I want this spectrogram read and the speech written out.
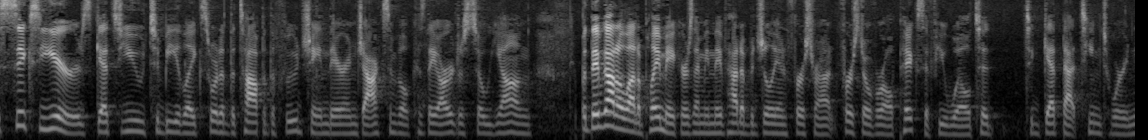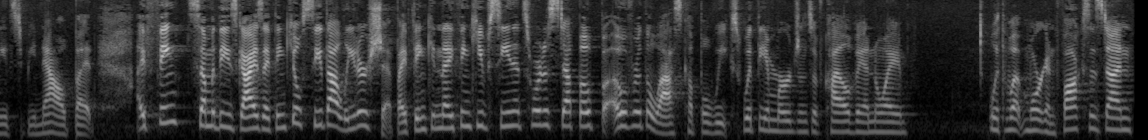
six years gets you to be like sort of the top of the food chain there in Jacksonville because they are just so young. But they've got a lot of playmakers. I mean, they've had a bajillion first round, first overall picks, if you will, to to get that team to where it needs to be now. But I think some of these guys, I think you'll see that leadership. I think, and I think you've seen it sort of step up over the last couple weeks with the emergence of Kyle Van Noy, with what Morgan Fox has done.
